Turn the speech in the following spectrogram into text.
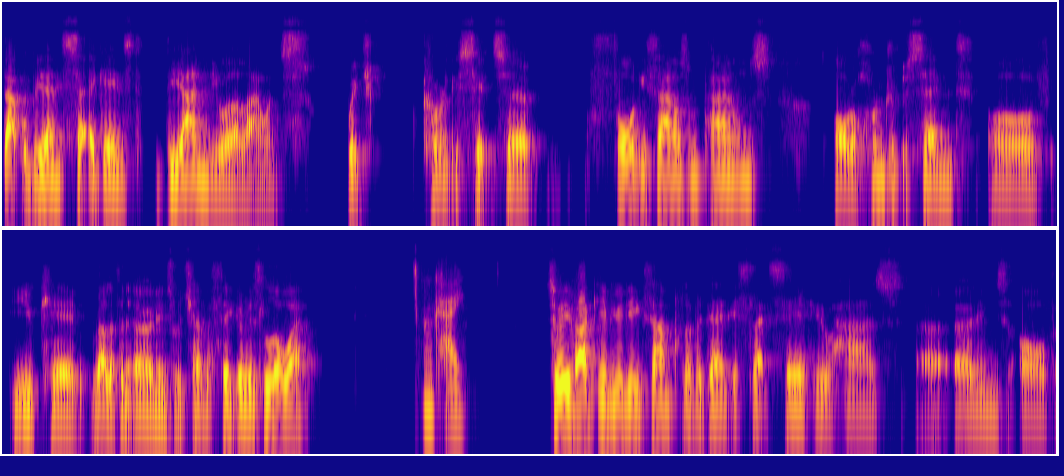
That would be then set against the annual allowance, which currently sits at £40,000 or 100% of UK relevant earnings, whichever figure is lower. Okay. So if I give you the example of a dentist, let's say who has uh, earnings of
